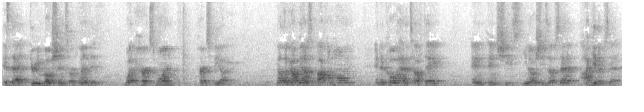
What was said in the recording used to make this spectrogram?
is that your emotions are blended. What hurts one hurts the other. Now look, I'll be honest, if I come home and Nicole had a tough day and, and she's, you know, she's upset, I get upset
